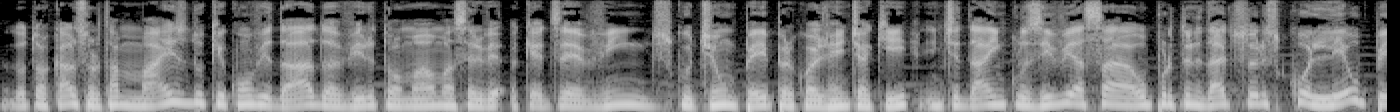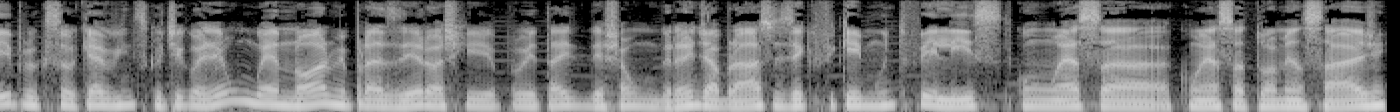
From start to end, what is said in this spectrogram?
Dr. Carlos, o senhor tá mais do que convidado a vir tomar uma cerveja. Quer dizer, vir discutir um paper com a gente aqui. A gente dá, inclusive, essa oportunidade do senhor escolher o paper que o senhor quer vir discutir com a gente. É um enorme prazer. Eu acho que aproveitar e deixar um grande abraço, dizer que fiquei muito feliz com essa, com essa tua mensagem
